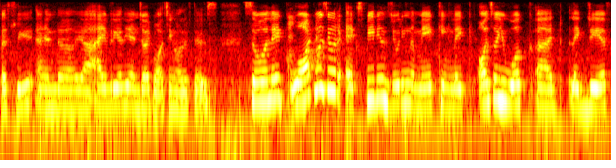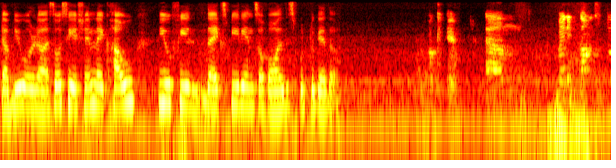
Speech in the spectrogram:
firstly and uh, yeah I've really enjoyed watching all of those so like what was your experience during the making? Like also you work at like jfw or association. Like how do you feel the experience of all this put together? Okay. Um, when it comes to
